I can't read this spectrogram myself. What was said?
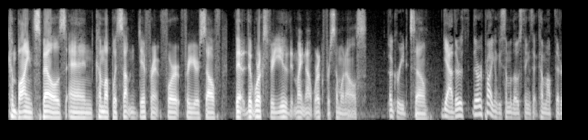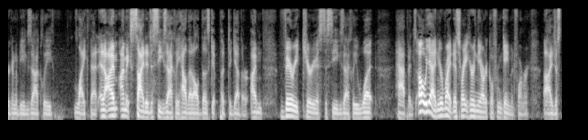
combine spells and come up with something different for for yourself that that works for you that might not work for someone else Agreed. so yeah, there there are probably going to be some of those things that come up that are going to be exactly like that, and I'm I'm excited to see exactly how that all does get put together. I'm very curious to see exactly what happens. Oh yeah, and you're right. It's right here in the article from Game Informer. I just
